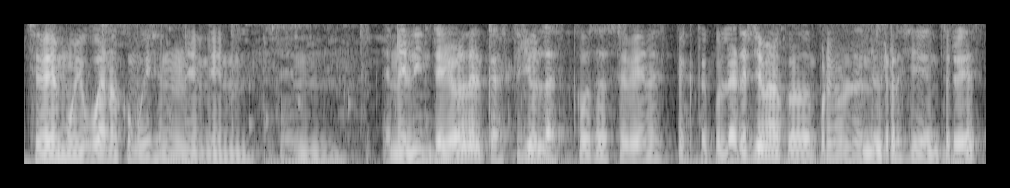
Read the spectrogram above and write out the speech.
Se ve muy bueno, como dicen en, en, en, el interior del castillo, las cosas se ven espectaculares. Yo me acuerdo, por ejemplo, en el Resident 3,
